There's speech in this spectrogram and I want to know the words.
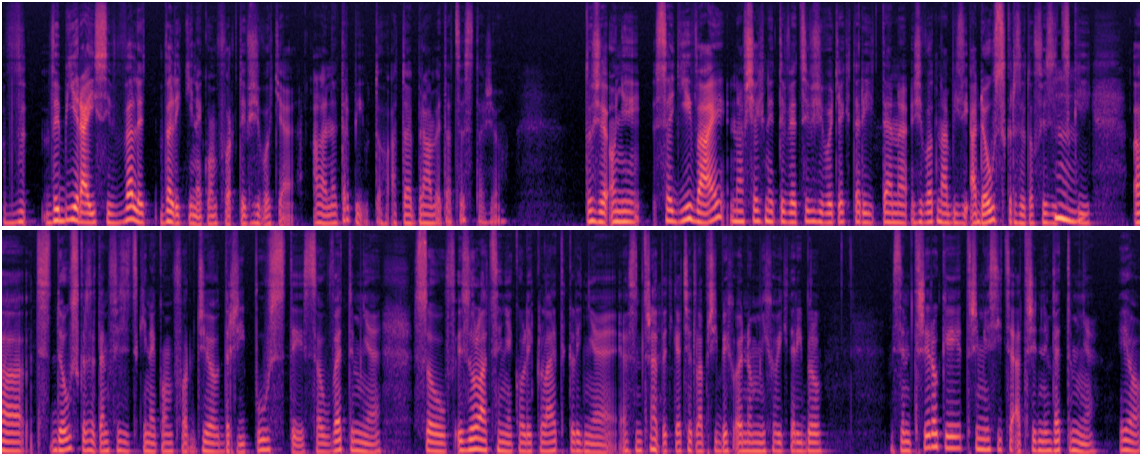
v, vybírají si veli, veliký nekomforty v životě, ale netrpí u toho. A to je právě ta cesta, že jo? To, že oni se dívají na všechny ty věci v životě, který ten život nabízí a jdou skrze to fyzický, hmm. uh, jdou skrze ten fyzický nekomfort, že jo, drží půsty, jsou ve tmě, jsou v izolaci několik let klidně. Já jsem třeba teďka četla příběh o jednom mnichovi, který byl, myslím, tři roky, tři měsíce a tři dny ve tmě Jo,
